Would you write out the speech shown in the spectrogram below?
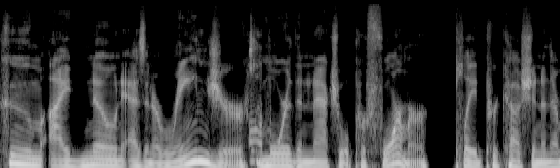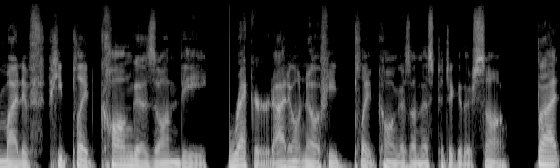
whom I'd known as an arranger more than an actual performer, played percussion, and there might have he played congas on the record. I don't know if he played congas on this particular song. But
